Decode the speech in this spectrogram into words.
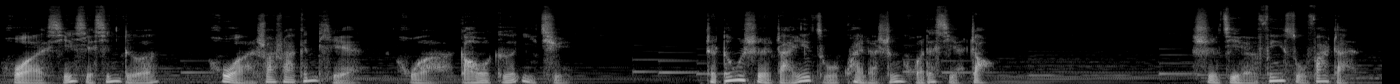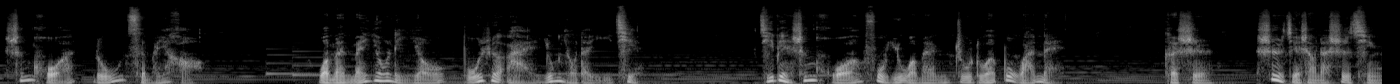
或写写心得，或刷刷跟帖，或高歌一曲。这都是宅族快乐生活的写照。世界飞速发展，生活如此美好，我们没有理由不热爱拥有的一切。即便生活赋予我们诸多不完美，可是世界上的事情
